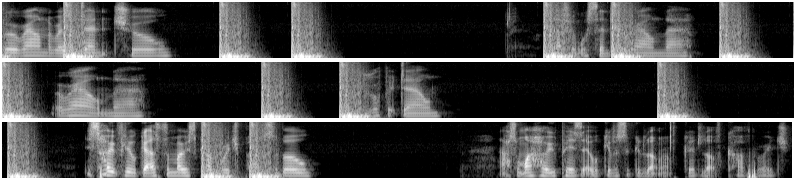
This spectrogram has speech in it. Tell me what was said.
go around the residential. I think we'll send it around there. Around there drop it down. This hopefully will get us the most coverage possible. That's what my hope is. It will give us a good lot, good lot of coverage.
